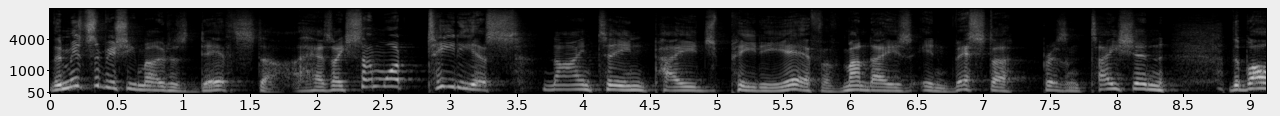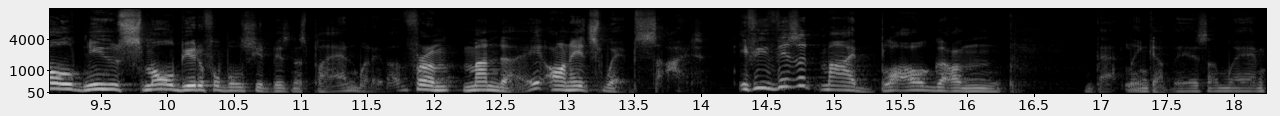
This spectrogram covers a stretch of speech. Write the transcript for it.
The Mitsubishi Motors Death Star has a somewhat tedious 19 page PDF of Monday's investor presentation, the bold, new, small, beautiful bullshit business plan, whatever, from Monday on its website. If you visit my blog on that link up there somewhere,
